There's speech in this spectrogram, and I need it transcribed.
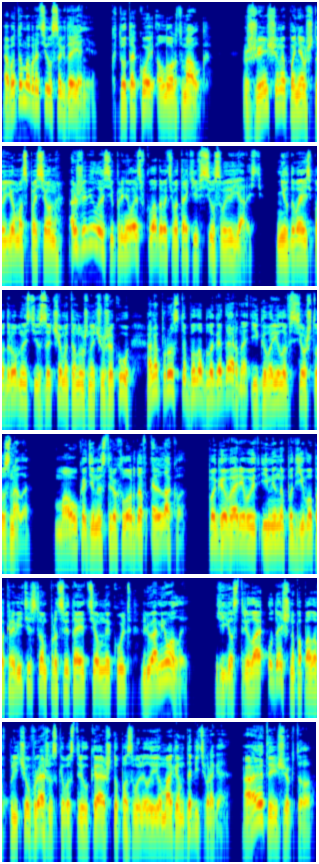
а потом обратился к Даяне. «Кто такой лорд Маук?» Женщина, поняв, что Йома спасен, оживилась и принялась вкладывать в атаки всю свою ярость. Не вдаваясь в подробности, зачем это нужно чужаку, она просто была благодарна и говорила все, что знала. Маук – один из трех лордов Эллако. Поговаривают, именно под его покровительством процветает темный культ Люамиолы. Ее стрела удачно попала в плечо вражеского стрелка, что позволило ее магам добить врага. А это еще кто?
